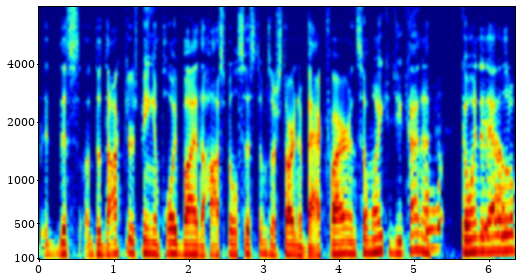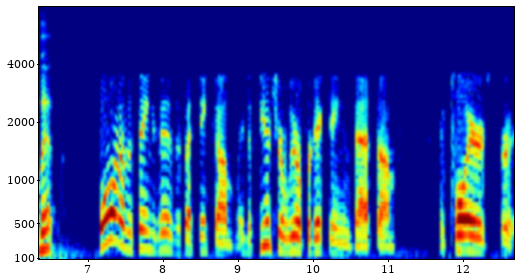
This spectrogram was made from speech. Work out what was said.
this the doctors being employed by the hospital systems are starting to backfire in some way. Could you kind of Well, go into yeah. that a little bit? Well, one of the things is, is I think um, in the future we were predicting that um, employers or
